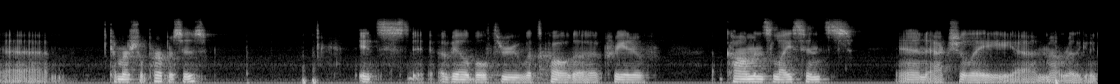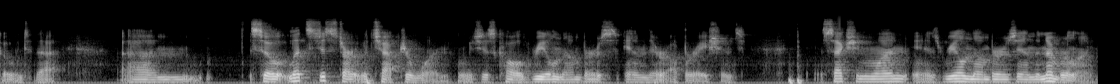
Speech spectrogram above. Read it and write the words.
um, commercial purposes. It's available through what's called a Creative Commons license, and actually, uh, I'm not really going to go into that. Um, so let's just start with chapter 1, which is called Real Numbers and Their Operations. Section 1 is Real Numbers and the Number Line.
